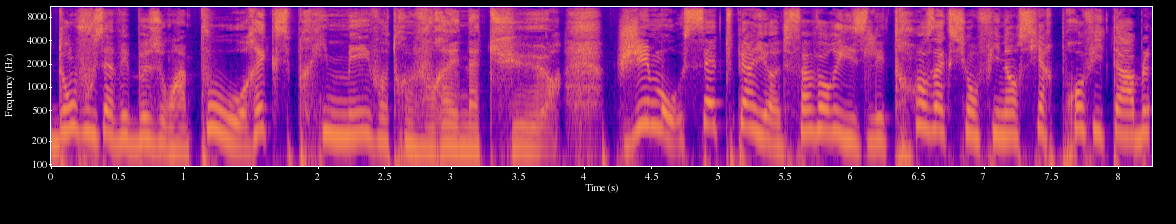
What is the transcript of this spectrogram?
dont vous avez besoin pour exprimer votre vraie nature. Gémeaux, cette période favorise les transactions financières profitables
